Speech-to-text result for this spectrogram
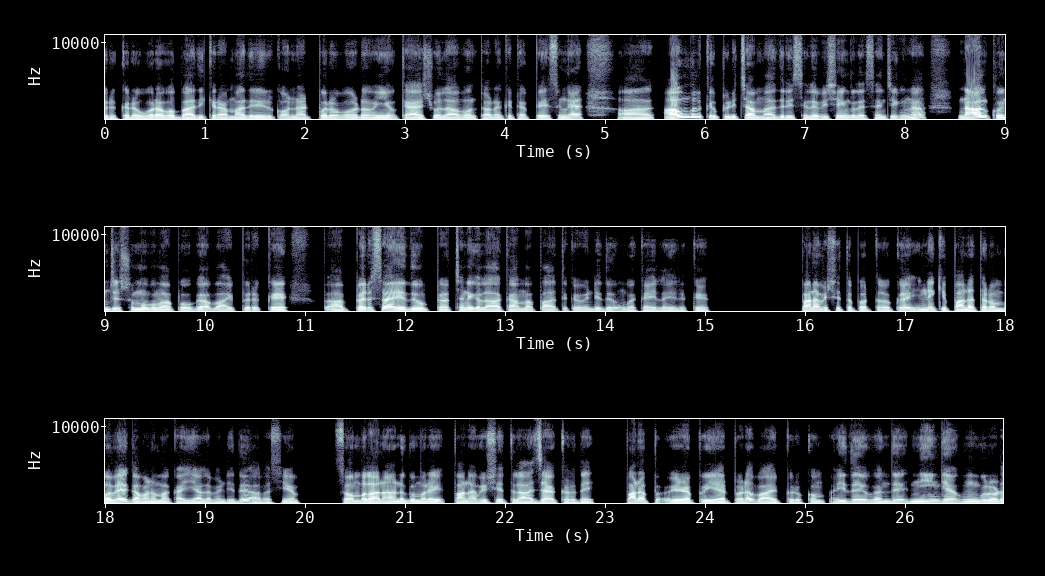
இருக்கிற உறவை பாதிக்கிற மாதிரி இருக்கும். நட்புறவோடவையும் கேஷுவலாகவும் தனக்கிட்ட பேசுங்க. அவங்களுக்கு பிடிச்ச மாதிரி சில விஷயங்கள செஞ்சிங்கன்னா நாள் கொஞ்சம் சுமூகமாக போக வாய்ப்பு இருக்குது பெருசாக எதுவும் பிரச்சனைகள் ஆக்காமல் பார்த்துக்க வேண்டியது உங்கள் கையில் இருக்குது பண விஷயத்தை பொறுத்தளவுக்கு இன்றைக்கி பணத்தை ரொம்பவே கவனமாக கையாள வேண்டியது அவசியம். சோம்பலான அணுகுமுறை, பண விஷயத்தில் அஜாக்கிரதை, பண இழப்பு ஏற்பட வாய்ப்பு இருக்கும். இது வந்து நீங்கள் உங்களோட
